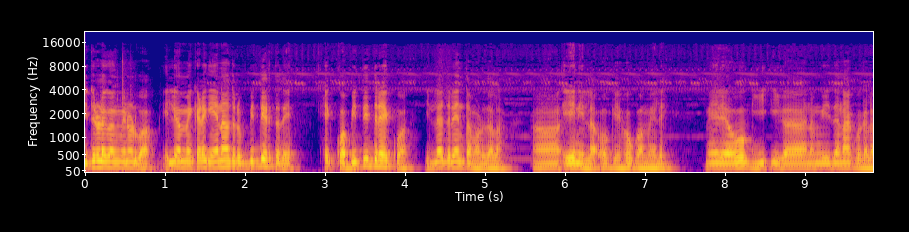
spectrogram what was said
ಇದರೊಳಗೆ ಒಮ್ಮೆ ನೋಡುವ. ಇಲ್ಲಿ ಒಮ್ಮೆ ಕೆಳಗೆ ಏನಾದರೂ ಬಿದ್ದಿರ್ತದೆ, ಹೆಕ್ಕುವ. ಬಿದ್ದಿದ್ರೆ ಹೆಕ್ಕುವ. ಇಲ್ಲದ್ರೆ ಎಂತ ಮಾಡೋದಲ್ಲ? ಏನಿಲ್ಲ. ಓಕೆ ಹೋಗುವ ಮೇಲೆ. ಮೇಲೆ ಹೋಗಿ ಈಗ ನಮಗೆ ಇದನ್ನು ಹಾಕ್ಬೇಕಲ್ಲ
